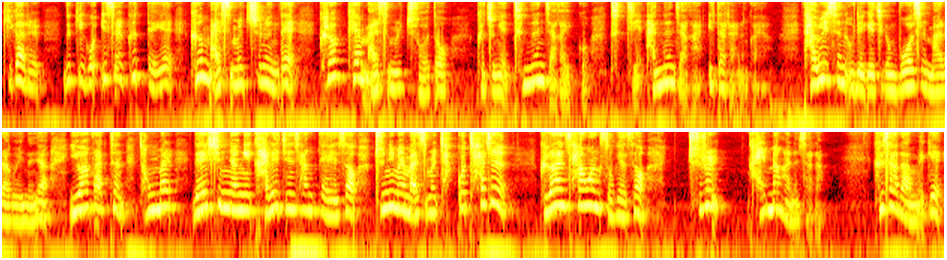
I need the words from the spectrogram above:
기가를 느끼고 있을 그때에 그 말씀을 주는데 그렇게 말씀을 주어도 그 중에 듣는 자가 있고 듣지 않는 자가 있다라는 거예요. 다윗은 우리에게 지금 무엇을 말하고 있느냐? 이와 같은 정말 내 심령이 가려진 상태에서 주님의 말씀을 찾고 찾을 그러한 상황 속에서 주를 갈망하는 사람, 그 사람에게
